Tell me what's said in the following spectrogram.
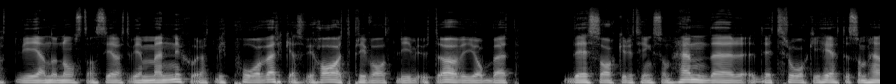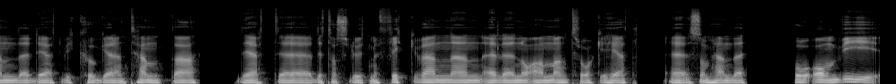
att vi ändå någonstans ser att vi är människor, att vi påverkas, vi har ett privatliv utöver jobbet det är saker och ting som händer, det är tråkigheter som händer, det är att vi kuggar en tenta, det är att eh, det tar slut med flickvännen eller någon annan tråkighet eh, som händer. Och om vi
